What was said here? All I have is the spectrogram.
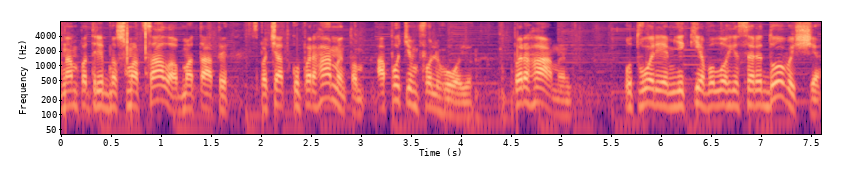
Нам потрібно шмат сала обмотати спочатку пергаментом, а потім фольгою. Пергамент утворює м'яке вологе середовище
